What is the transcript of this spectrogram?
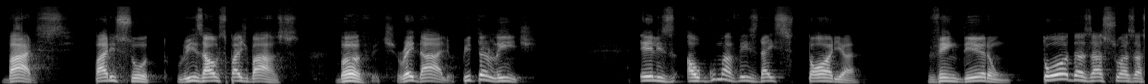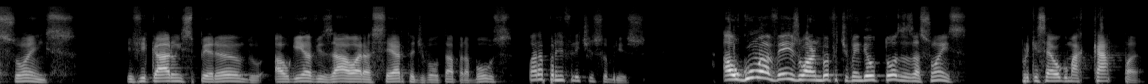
Barsi, Parisotto, Luiz Alves Paz Barros, Buffett, Ray Dalio, Peter Lynch, eles alguma vez da história venderam todas as suas ações e ficaram esperando alguém avisar a hora certa de voltar para a bolsa? Para para refletir sobre isso. Alguma vez o Warren Buffett vendeu todas as ações porque saiu alguma capa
